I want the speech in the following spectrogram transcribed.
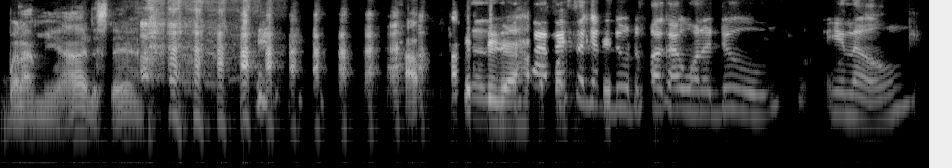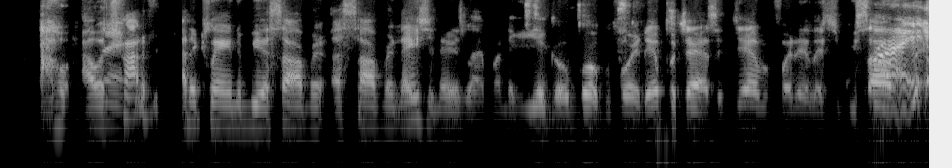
But I mean, I understand. I, I can figure out how. I still got to do what the fuck I want to do, you know. I, I was But- trying to figure out how to claim to be a sovereign a sovereign nation. They was like, my nigga, you go broke before they'll put your ass in jail before they let you be sovereign. Right.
